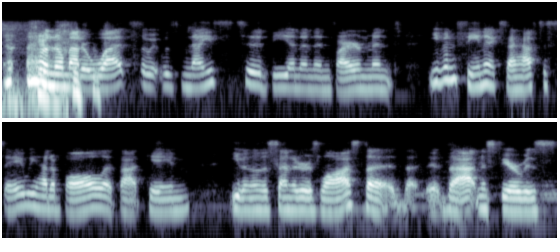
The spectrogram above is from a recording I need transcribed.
no matter what. So it was nice to be in an environment. Even Phoenix, I have to say, we had a ball at that game even though the Senators lost, the the, the atmosphere was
